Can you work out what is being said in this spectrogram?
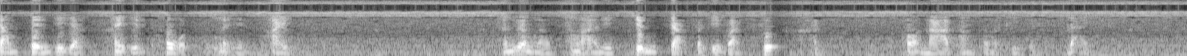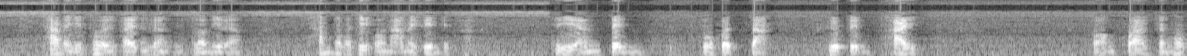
จำเป็นที่จะให้เห็นโทษและเห็นภัยทั้งเรื่องเหล่าทั้งหลายนี้จึงจะปฏิบัติฝึกหัดภาวนาทำสมาธิได้ ถ้าไม่เห็นโทษเห็นภัยทั้งเรื่องเหล่านี้แล้วทำสมาธิภาวนาไม่เป็นเด็ดขาดเสียงเป็นตัวประจักษ์คือเป็นภัย ของความสงบ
